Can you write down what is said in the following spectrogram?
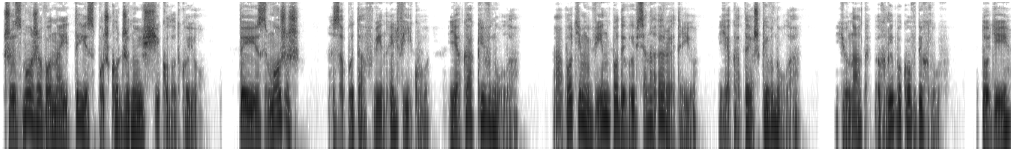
Чи зможе вона йти з пошкодженою щиколоткою? Ти зможеш? запитав він Ельфійку, яка кивнула, а потім він подивився на Еретрію, яка теж кивнула. Юнак глибоко вдихнув. Тоді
